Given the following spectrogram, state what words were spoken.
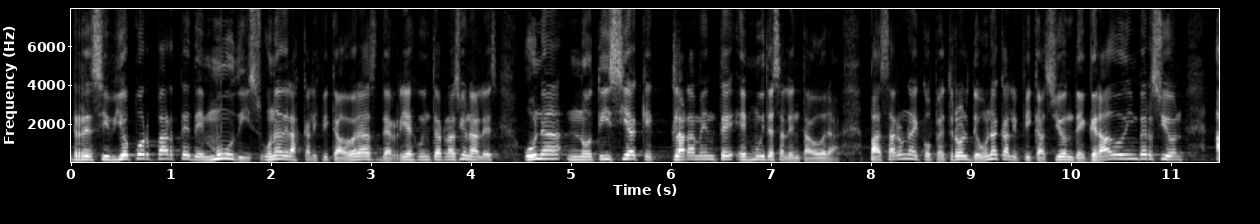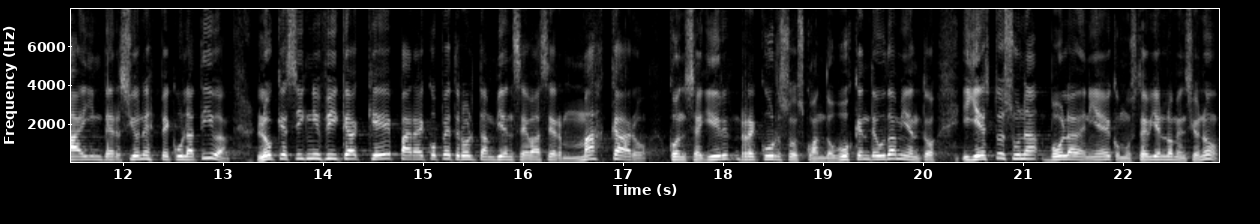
recibió por parte de Moody's, una de las calificadoras de riesgo internacionales, una noticia que claramente es muy desalentadora Pasaron a Ecopetrol de una calificación de grado de inversión a inversión especulativa, lo que significa que para Ecopetrol también se va a hacer más caro conseguir recursos cuando busque endeudamiento y esto es una bola de nieve, como usted bien lo mencionó.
